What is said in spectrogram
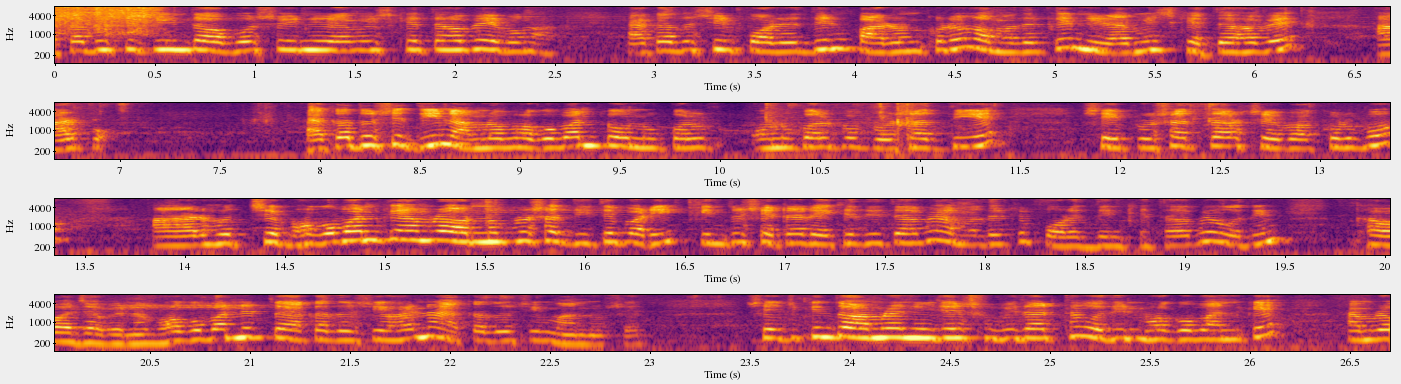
একাদশীর দিন তো অবশ্যই নিরামিষ খেতে হবে এবং একাদশীর পরের দিন পালন করেও আমাদেরকে নিরামিষ খেতে হবে। আর একাদশীর দিন আমরা ভগবানকে অনুকল্প অনুকল্প প্রসাদ দিয়ে সেই প্রসাদটা সেবা করব। আর হচ্ছে ভগবানকে আমরা অন্নপ্রসাদ দিতে পারি, কিন্তু সেটা রেখে দিতে হবে, আমাদেরকে পরের দিন খেতে হবে, ওদিন খাওয়া যাবে না। ভগবানের তো একাদশী হয় না, একাদশী মানুষের। সেই কিন্তু আমরা নিজের সুবিধার্থে ওদিন ভগবানকে আমরা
